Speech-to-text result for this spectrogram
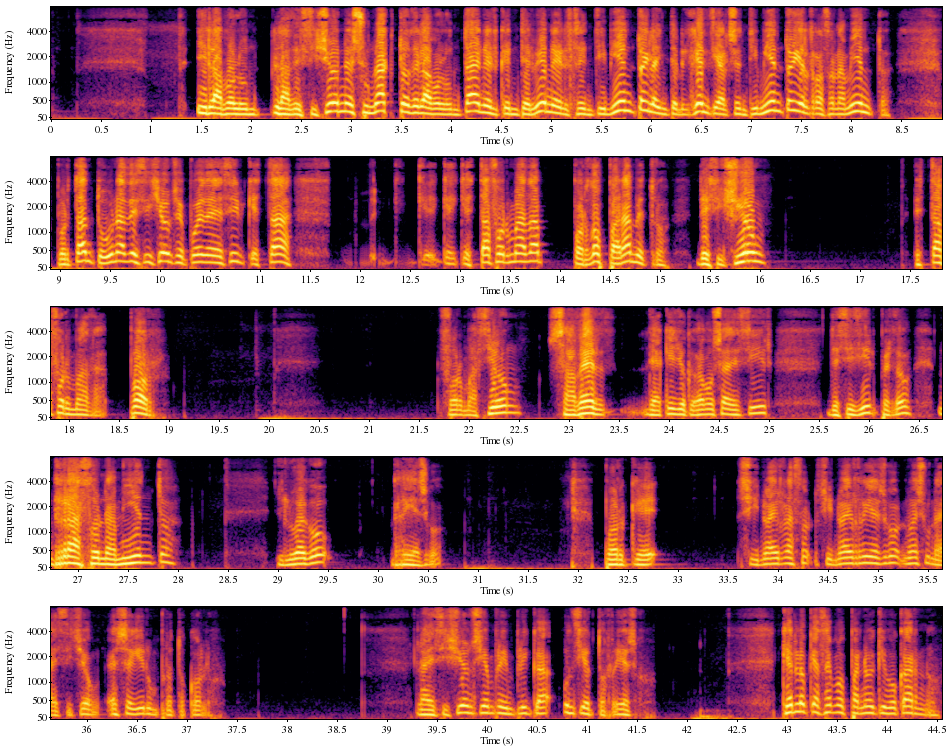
y la, la, decisión es un acto de la voluntad en el que interviene el sentimiento y la inteligencia, el sentimiento y el razonamiento. Por tanto, una decisión se puede decir que está, que, que está formada por dos parámetros. Decisión está formada por formación, saber de aquello que vamos a decir, decidir, perdón, razonamiento y luego riesgo porque si no hay razón, si no hay riesgo, no es una decisión, es seguir un protocolo. La decisión siempre implica un cierto riesgo. ¿Qué es lo que hacemos para no equivocarnos?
